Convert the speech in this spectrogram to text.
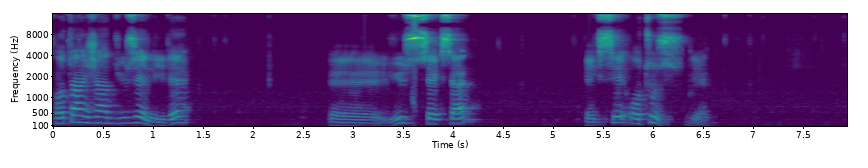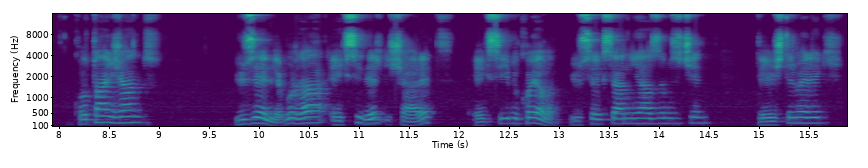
Kotanjant 150'yi de e, 180 eksi 30 diyelim. Kotanjant 150. Burada eksidir işaret. Eksiyi bir koyalım. 180'li yazdığımız için değiştirmedik.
